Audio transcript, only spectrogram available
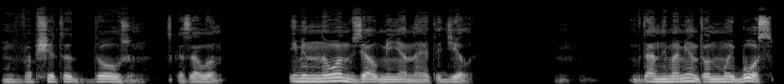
«Вообще-то должен», — сказал он. «Именно он взял меня на это дело. В данный момент он мой босс.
